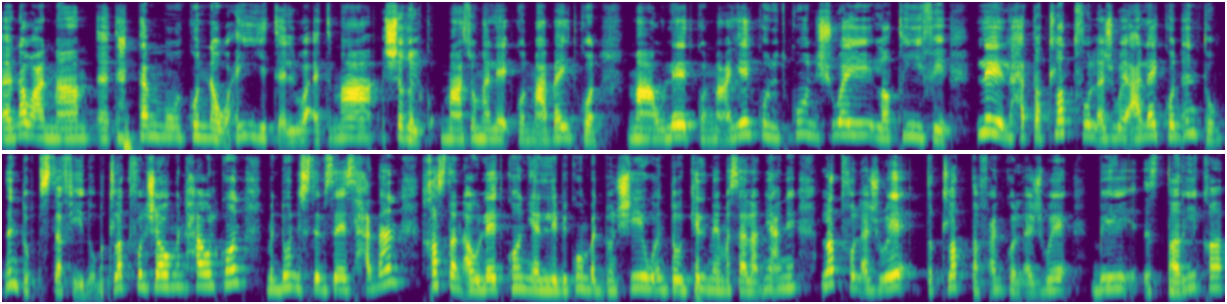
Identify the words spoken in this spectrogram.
نوعا ما تهتموا يكون نوعية الوقت مع شغلكم مع زملائكم مع بيتكم مع أولادكم مع عيالكم تكون شوي لطيفة. ليه؟ لحتى تلطفوا الأجواء عليكم أنتم أنتم بتستفيدوا. بتلطفوا الجو من حولكم من دون استفزاز حدا. خاصه اولادكم يلي بيكون بدهم شيء وأنتم كلمة مثلا. يعني لطفوا الأجواء تتلطف عندكم الأجواء بطريقة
